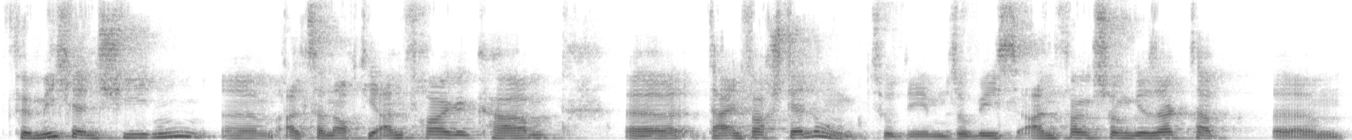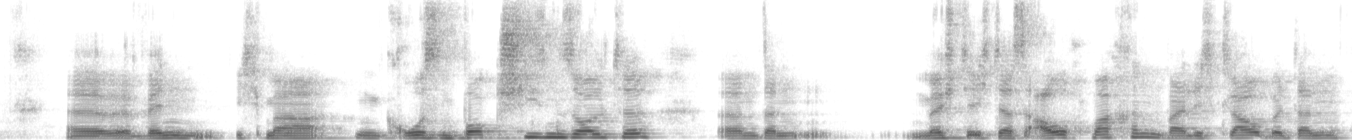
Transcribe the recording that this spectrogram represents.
für mich entschieden, äh, als dann auch die Anfrage kam, äh, da einfach Stellung zu nehmen. So wie ich es anfangs schon gesagt habe, ähm, äh, wenn ich mal einen großen Bock schießen sollte, ähm, dann möchte ich das auch machen, weil ich glaube, dann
